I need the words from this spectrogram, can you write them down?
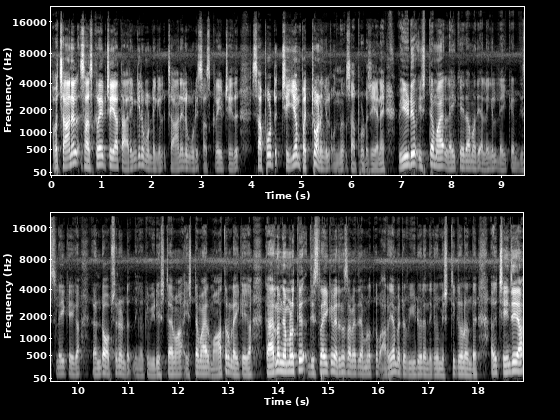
അപ്പോൾ ചാനൽ സബ്സ്ക്രൈബ് ചെയ്യാത്ത ആരെങ്കിലും ഉണ്ടെങ്കിൽ ചാനലും കൂടി സബ്സ്ക്രൈബ് ചെയ്ത് സപ്പോർട്ട് ചെയ്യാൻ പറ്റുവാണെങ്കിൽ ഒന്ന് സപ്പോർട്ട് ചെയ്യണേ. വീഡിയോ ഇഷ്ടമായ ലൈക്ക് ചെയ്താൽ മതി. അല്ലെങ്കിൽ ലൈക്ക് ആൻഡ് ഡിസ്ലൈക്ക് ചെയ്യുക. രണ്ട് ഓപ്ഷനുണ്ട് നിങ്ങൾക്ക് വീഡിയോ ഇഷ്ടമായ ഇഷ്ടമായാൽ മാത്രം ലൈക്ക് ചെയ്യുക. കാരണം നമ്മൾക്ക് ഡിസ്ലൈക്ക് വരുന്ന സമയത്ത് നമ്മൾക്ക് അറിയാൻ പറ്റും വീഡിയോയിൽ എന്തെങ്കിലും മിസ്റ്റേക്കുകളുണ്ട് അത് ചേഞ്ച് ചെയ്യുക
